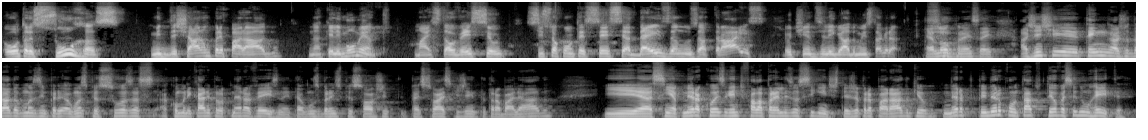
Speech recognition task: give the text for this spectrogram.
outras surras me deixaram preparado naquele momento. Mas talvez se, eu, se isso acontecesse há 10 anos atrás, eu tinha desligado meu Instagram. É Sim. louco, né? Isso aí. A gente tem ajudado algumas, algumas pessoas a, a comunicarem pela primeira vez, né? Tem alguns grandes pessoais, pessoais que a gente tem trabalhado. E, assim, a primeira coisa que a gente fala para eles é o seguinte: esteja preparado que o primeiro, primeiro contato teu vai ser de um hater.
